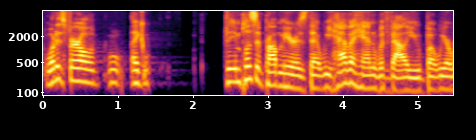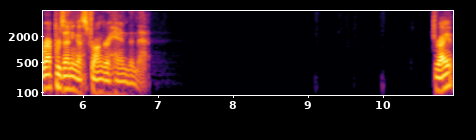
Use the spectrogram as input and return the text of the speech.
what is Farrell like? The implicit problem here is that we have a hand with value, but we are representing a stronger hand than that. Right?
